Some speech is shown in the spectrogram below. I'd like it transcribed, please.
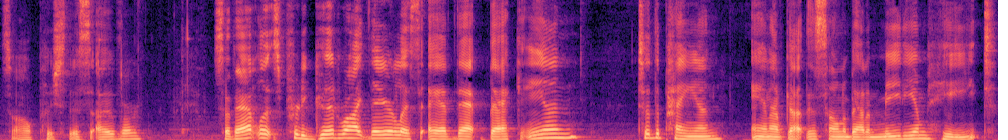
So I'll push this over. So that looks pretty good right there. Let's add that back in to the pan and I've got this on about a medium heat.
